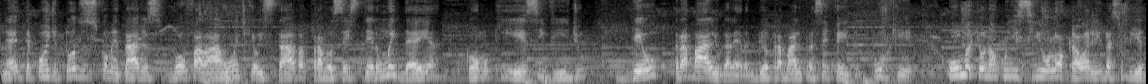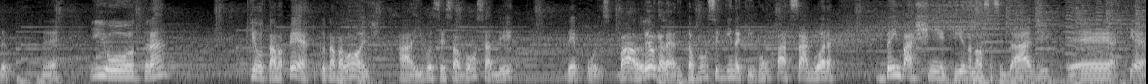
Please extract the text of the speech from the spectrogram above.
né, depois de todos os comentários, vou falar onde que eu estava para vocês terem uma ideia como que esse vídeo deu trabalho, galera. Deu trabalho para ser feito. Por quê? Uma que eu não conhecia o local ali da subida, né? E outra que eu estava perto, que eu estava longe. Aí vocês só vão saber depois. Valeu, galera. Então vamos seguindo aqui. Vamos passar agora bem baixinho aqui na nossa cidade. É, aqui é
